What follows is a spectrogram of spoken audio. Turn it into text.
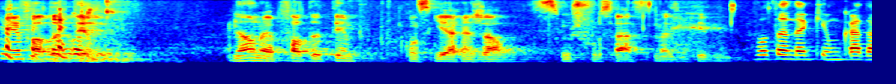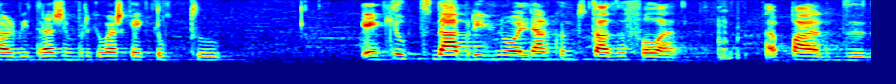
por é falta de tempo. Não, não é por falta de tempo, porque conseguia arranjá-lo se me esforçasse mais um bocadinho. Voltando aqui um bocado à arbitragem, porque eu acho que é aquilo que tu. É aquilo que te dá brilho no olhar quando tu estás a falar. A par de,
